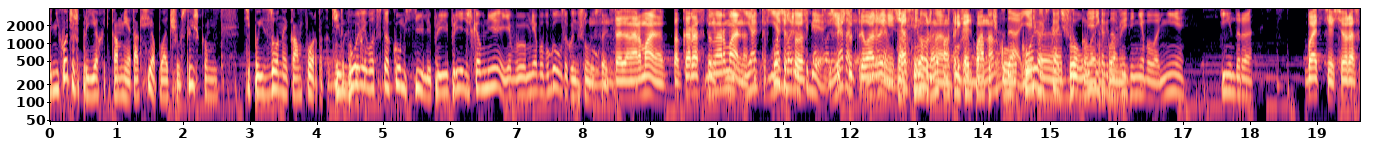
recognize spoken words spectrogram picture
э, не хочешь приехать ко мне? Такси оплачу. Слишком, типа, из зоны комфорта. как Тем более выход. вот в таком стиле. При, приедешь ко мне, я бы, у меня бы в голову такой не пришел написать. Да, да, нормально. Как раз это Нет, нормально. я- ты, ты в я курсе, что себе, я существует так- приложение? я- Сейчас Так, не Серег, нужно напрягать банан. Да, я Коля хочу сказать, что у меня никогда в жизни не было ни Тиндера, Батя тебе все раз...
